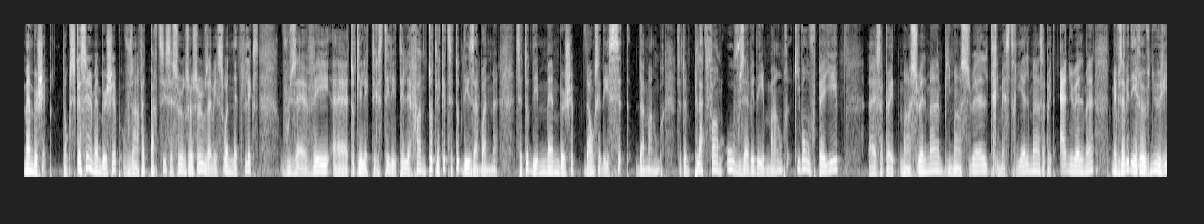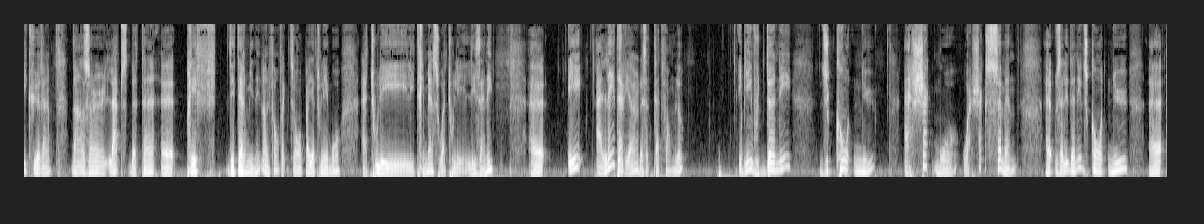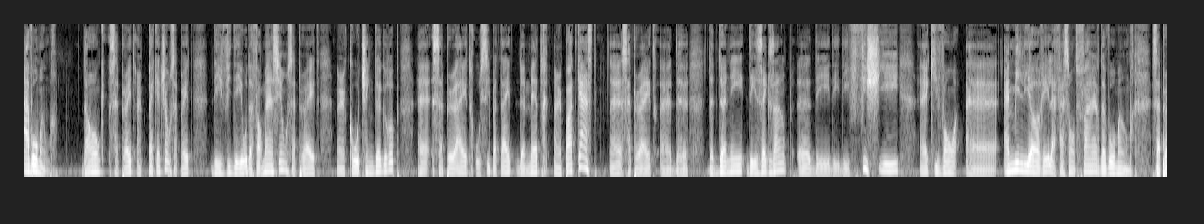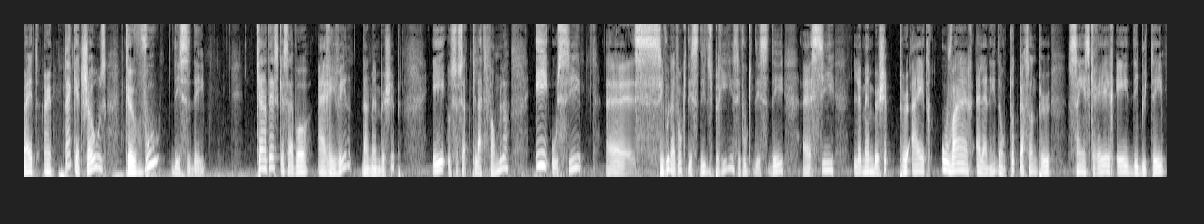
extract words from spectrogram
membership. Donc, ce que c'est un membership, vous en faites partie, c'est sûr, c'est sûr. Vous avez soit Netflix, vous avez euh, toute l'électricité, les téléphones, tout le kit, c'est tous des abonnements. C'est tous des memberships. Donc, c'est des sites de membres. C'est une plateforme où vous avez des membres qui vont vous payer. Euh, ça peut être mensuellement, bimensuel, trimestriellement, ça peut être annuellement, mais vous avez des revenus récurrents dans un laps de temps euh, déterminé, dans le fond. On paye à tous les mois, à tous les, trimestres ou à tous les, années. Euh, et à l'intérieur de cette plateforme-là, eh bien, vous donnez du contenu à chaque mois ou à chaque semaine. Euh, vous allez donner du contenu à vos membres. Donc, ça peut être un paquet de choses. Ça peut être des vidéos de formation, ça peut être un coaching de groupe, euh, ça peut être aussi peut-être de mettre un podcast. Euh, ça peut être euh, de, donner des exemples, des, fichiers qui vont améliorer la façon de faire de vos membres. Ça peut être un paquet de choses que vous décidez quand est-ce que ça va arriver dans le membership et sur cette plateforme-là. Et aussi, euh, c'est vous, dans le fond, qui décidez du prix, c'est vous qui décidez euh, si le membership peut être ouvert à l'année. Donc, toute personne peut s'inscrire et débuter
